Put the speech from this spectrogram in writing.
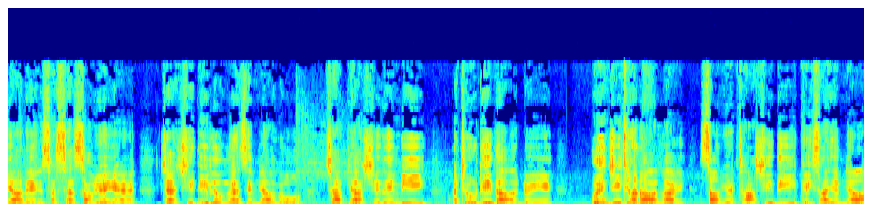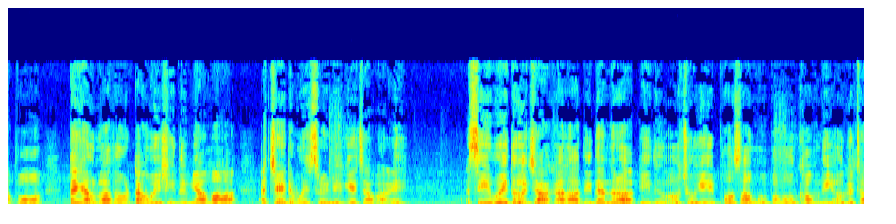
များနှင့်ဆက်ဆက်ဆောင်ရွက်ရန်ကြံရှိသည့်လုပ်ငန်းစဉ်များကိုချပြရှင်းလင်းပြီးအထူးဒေသအတွင်းဝင်ကြီးဌာနအလိုက်ဆောင်ရွက်ထားရှိသည့်ကိစ္စရပ်များအပေါ်တက်ရောက်လာသောတာဝန်ရှိသူများမှအကြံတဝင့်ဆွေးနွေးခဲ့ကြပါသည်အစည်းအဝေးသို့ဂျာကာလာဒေသန္တရပြည်သူ့အုပ်ချုပ်ရေးဖော်ဆောင်မှုဗဟိုကော်မတီဥက္ကဋ္ဌ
